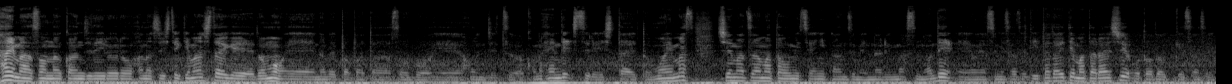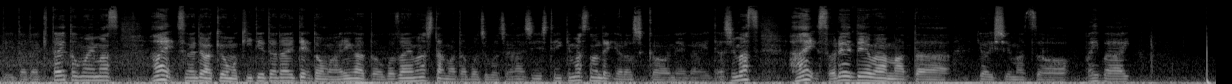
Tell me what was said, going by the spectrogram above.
はいまあそんな感じでいろいろお話ししてきましたけれども、えー、鍋パパと遊ぼう、えー、本日はこの辺で失礼したいと思います。週末はまたお店に缶詰になりますので、えー、お休みさせていただいてまた来週お届けさせていただきたいと思います。はいそれでは今日も聞いていただいてどうもありがとうございました。またぼちぼち配信していきますのでよろしくお願いいたします。はいそれではまた良い週末を。バイバイ。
